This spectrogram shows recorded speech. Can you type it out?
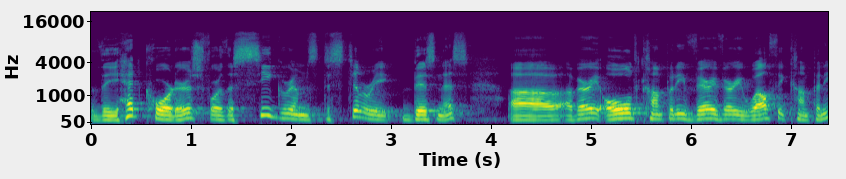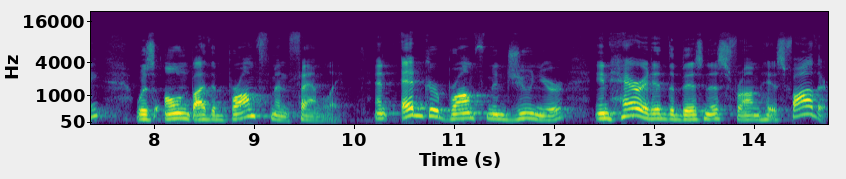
the headquarters for the Seagram's distillery business, uh, a very old company, very, very wealthy company, was owned by the Bronfman family. And Edgar Bronfman Jr. inherited the business from his father.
